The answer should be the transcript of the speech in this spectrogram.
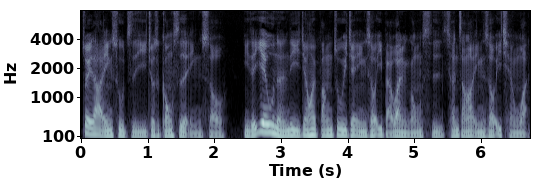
最大的因素之一就是公司的营收。你的业务能力将会帮助一间营收一百万的公司成长到营收一千万，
